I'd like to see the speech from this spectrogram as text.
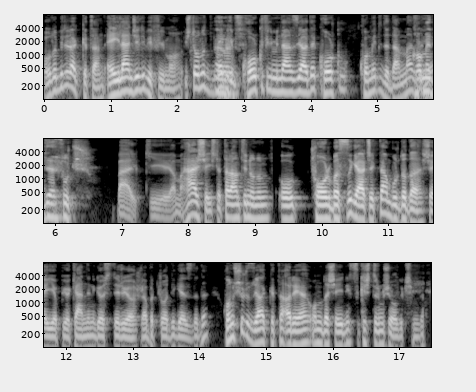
Olabilir hakikaten. Eğlenceli bir film o. İşte onu ne Evet. bileyim korku filminden ziyade korku komedi de denmez. mi? Komedi. Suç belki ama her şey işte Tarantino'nun o çorbası gerçekten burada da şey yapıyor kendini gösteriyor Robert Rodriguez'de de. Konuşuruz ya hakikaten araya onu da şeyini sıkıştırmış olduk şimdi.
